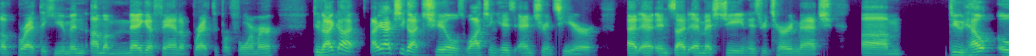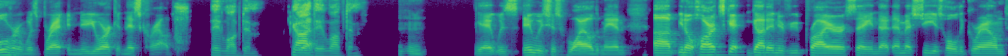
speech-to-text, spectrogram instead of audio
of Bret the human, I'm a mega fan of Bret the performer. Dude, I got I actually got chills watching his entrance here at, at inside MSG in his return match. Um, dude, how over was Bret in New York in this crowd? they loved him. God, Yeah. they loved him. Mhm. Yeah, it was it was just wild, man. Um, you know, Hart's get got interviewed prior saying that MSG is holding ground,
